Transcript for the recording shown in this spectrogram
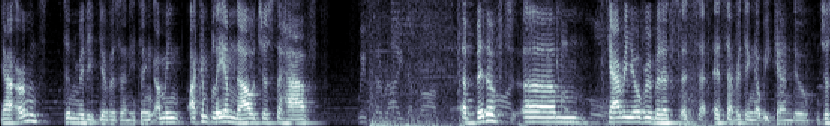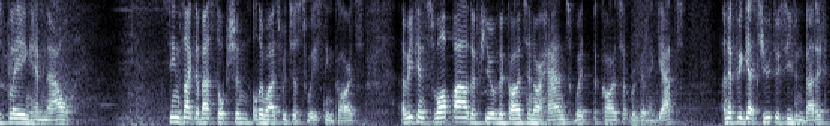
Yeah, Erland didn't really give us anything. I mean, I can play him now just to have a bit of um, carryover, but it's it's it's everything that we can do. Just playing him now seems like the best option. Otherwise, we're just wasting cards. And we can swap out a few of the cards in our hands with the cards that we're gonna get. And if we get tutors, even better.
